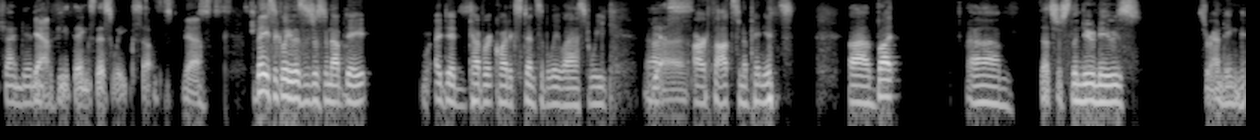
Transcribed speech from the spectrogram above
chimed in Yeah. with a few things this week. So Yeah. So basically, this is just an update. I did cover it quite extensively last week. Uh, Yes. Our thoughts and opinions. Uh, but um, that's just the new news surrounding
